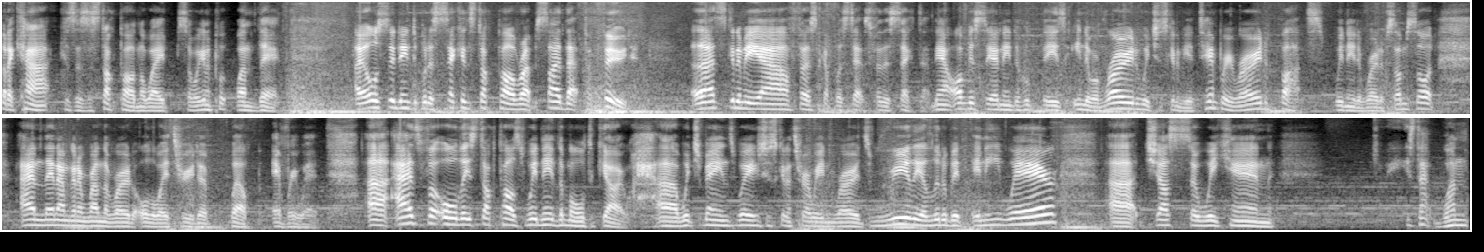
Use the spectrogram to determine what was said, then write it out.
but I can't because there's a stockpile in the way. So we're going to put one there. I also need to put a second stockpile right beside that for food that's going to be our first couple of steps for this sector. Now, obviously, I need to hook these into a road, which is going to be a temporary road, but we need a road of some sort. And then I'm going to run the road all the way through to, well, everywhere. Uh, as for all these stockpiles, we need them all to go, uh, which means we're just going to throw in roads really a little bit anywhere, uh, just so we can is that one?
